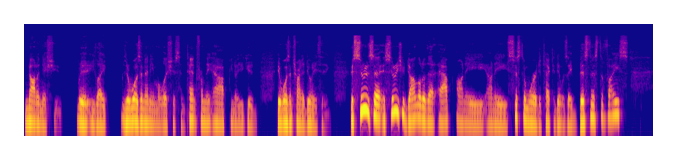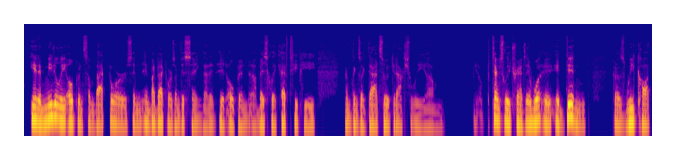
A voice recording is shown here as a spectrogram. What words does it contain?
not an issue. We, like there wasn't any malicious intent from the app. You know, you could it wasn't trying to do anything. As soon as as soon as you downloaded that app on a on a system where it detected it was a business device, it immediately opened some back doors. And, and by back doors, I'm just saying that it, it opened uh, basically FTP and things like that. So it could actually, um, you know, potentially trans. It, it, it didn't because we caught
